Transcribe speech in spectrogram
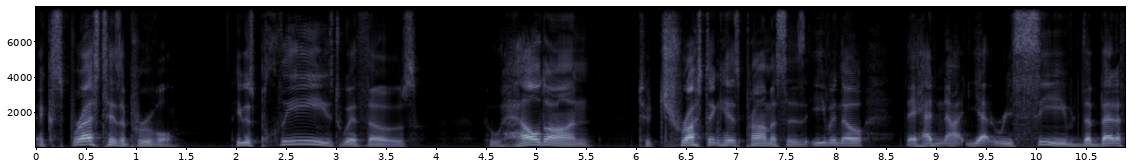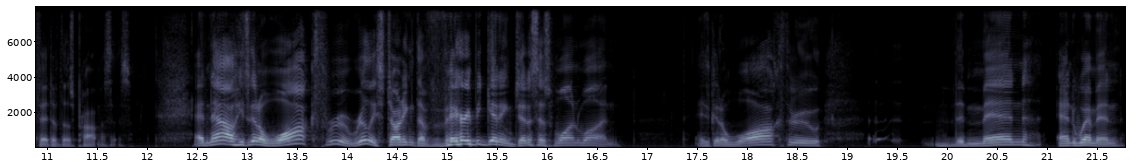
expressed his approval. He was pleased with those who held on to trusting his promises, even though they had not yet received the benefit of those promises. And now he's going to walk through, really starting at the very beginning, Genesis 1 1. He's going to walk through the men and women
